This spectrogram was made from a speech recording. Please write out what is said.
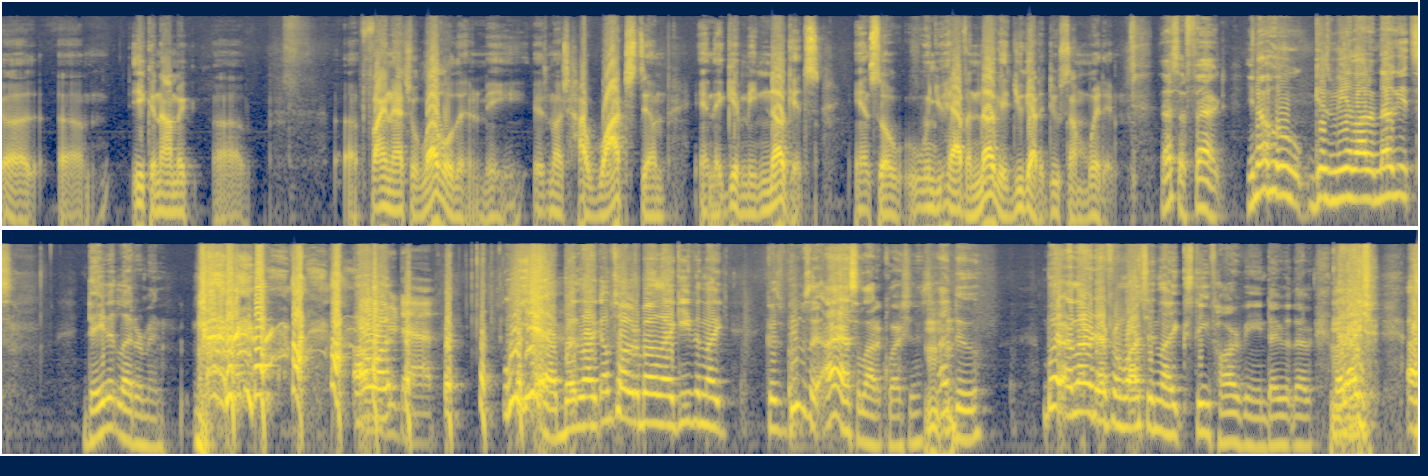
uh, um, economic uh, uh, financial level than me as much. I watch them and they give me nuggets. And so when you have a nugget, you got to do something with it. That's a fact. You know who gives me a lot of nuggets? David Letterman. And your dad. Well, yeah, but like I'm talking about like even like because people say I ask a lot of questions. I Mhm. do, but I learned that from watching like Steve Harvey and David Letterman. Like Mhm. I, I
